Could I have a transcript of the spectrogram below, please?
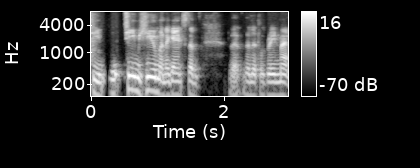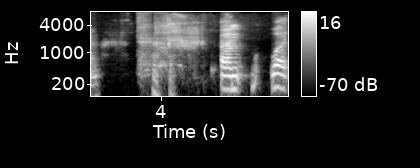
team team human against the the, the little green men? um, well,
